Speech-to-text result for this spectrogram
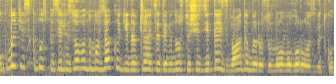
У Кмитівському спеціалізованому закладі навчається 96 дітей з вадами розумового розвитку.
